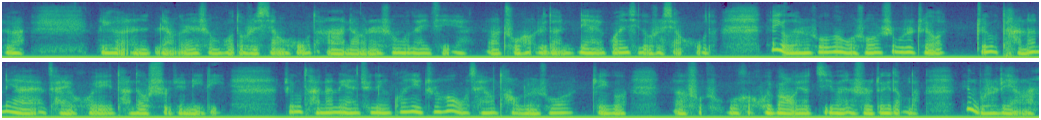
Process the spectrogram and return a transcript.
对吧？这个人两个人生活都是相互的啊，两个人生活在一起啊，处好这段恋爱关系都是相互的。那有的人说问我说，是不是只有？只有谈了恋爱才会谈到势均力敌，只有谈了恋爱确定关系之后，我才要讨论说这个呃付出和回报要基本是对等的，并不是这样啊！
